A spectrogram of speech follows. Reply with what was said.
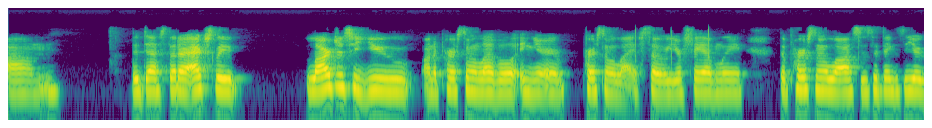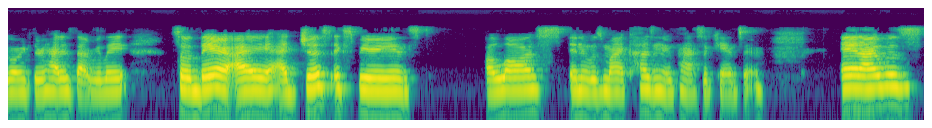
um, the deaths that are actually larger to you on a personal level in your personal life. So your family, the personal losses, the things that you're going through, how does that relate? So there I had just experienced a loss and it was my cousin who passed of cancer. And I was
